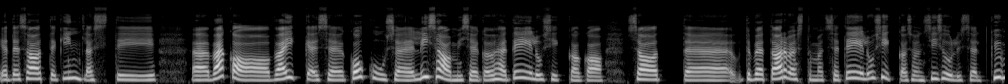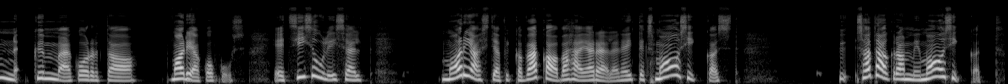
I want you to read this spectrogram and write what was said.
ja te saate kindlasti äh, väga väikese koguse lisamisega ühe teelusikaga saate, te peate arvestama, et see teelusikas on sisuliselt kümne, kümme korda marjakogus, et sisuliselt marjast jääb ikka väga vähe järele, näiteks maasikast sada grammi maasikat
